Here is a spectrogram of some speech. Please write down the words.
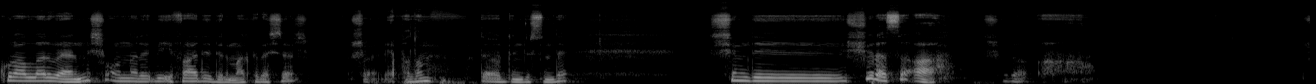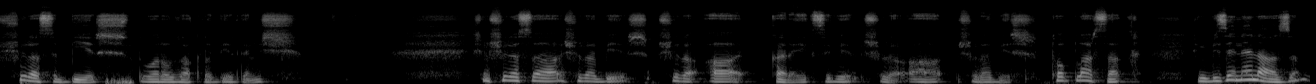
kuralları vermiş. Onları bir ifade edelim arkadaşlar. Şöyle yapalım. Dördüncüsünde. Şimdi şurası A. Şura A. Şurası 1. Duvara uzaklığı 1 demiş. Şimdi şurası A, şura 1, şura A kare eksi 1, şura A, şura 1. Toplarsak şimdi bize ne lazım?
